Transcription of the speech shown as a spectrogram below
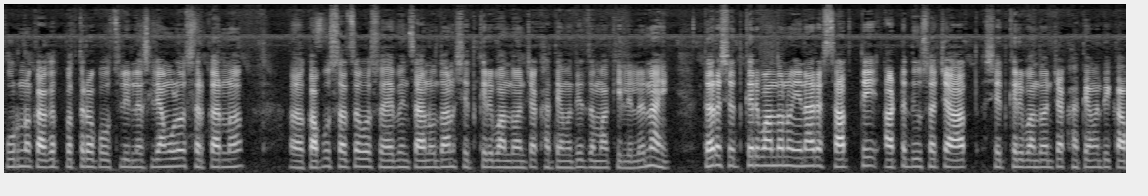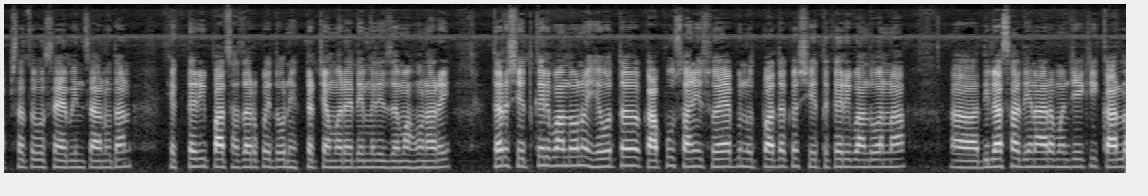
पूर्ण कागदपत्र पोहोचली नसल्यामुळं सरकारनं कापूसाचं व सोयाबीनचं अनुदान शेतकरी बांधवांच्या खात्यामध्ये जमा केलेलं नाही. तर शेतकरी बांधवांनो येणाऱ्या सात ते आठ दिवसाच्या आत शेतकरी बांधवांच्या खात्यामध्ये कापसाचं व सोयाबीनचं अनुदान हेक्टरी पाच हजार रुपये दोन हेक्टरच्या मर्यादेमध्ये जमा होणार आहे. तर शेतकरी बांधवांनो हे होतं कापूस आणि सोयाबीन उत्पादक शेतकरी बांधवांना दिलासा देणारं म्हणजे की काल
